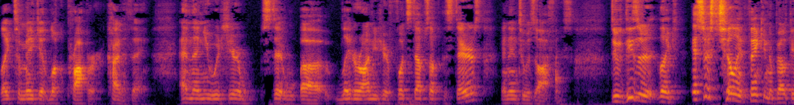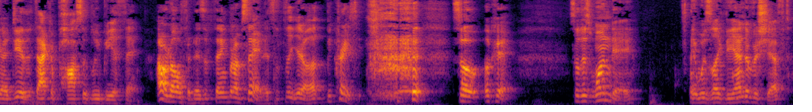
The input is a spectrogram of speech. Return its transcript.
like to make it look proper, kind of thing. And then you would hear uh, later on, you'd hear footsteps up the stairs and into his office. Dude, these are like, it's just chilling thinking about the idea that that could possibly be a thing. I don't know if it is a thing, but I'm saying it's you know that'd be crazy. so okay, so this one day, it was like the end of a shift,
